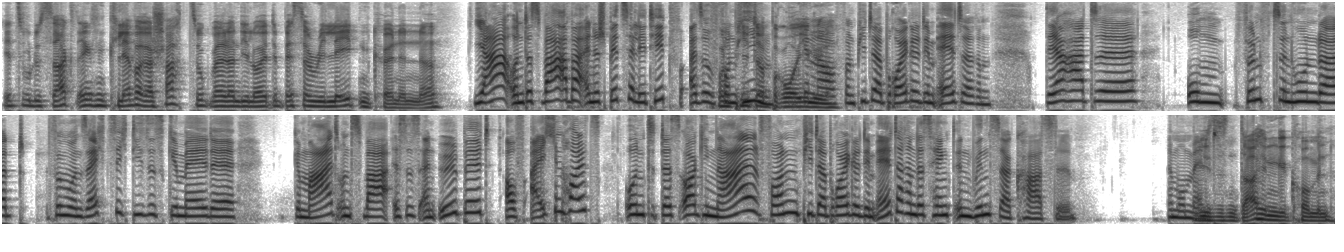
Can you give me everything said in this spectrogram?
jetzt wo du sagst, eigentlich ein cleverer Schachzug, weil dann die Leute besser relaten können, ne? Ja, und das war aber eine Spezialität, also Von von, Peter ihm. Bruegel. Genau, von Peter Bruegel dem Älteren. Der hatte um 1565 dieses Gemälde gemalt und zwar ist es ein Ölbild auf Eichenholz und das Original von Peter Bruegel dem Älteren, das hängt in Windsor Castle. im Moment. Wie ist es denn da hingekommen?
